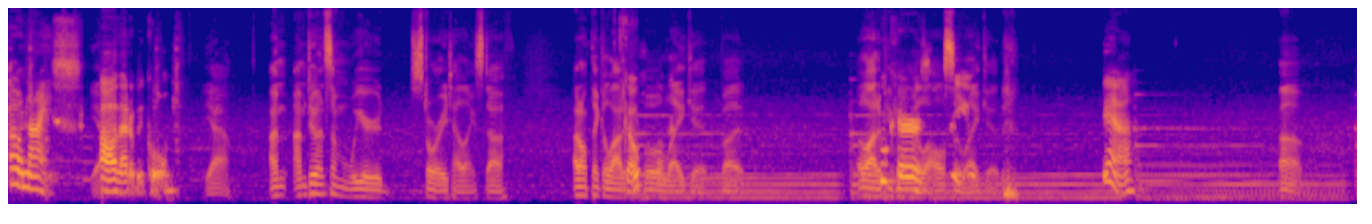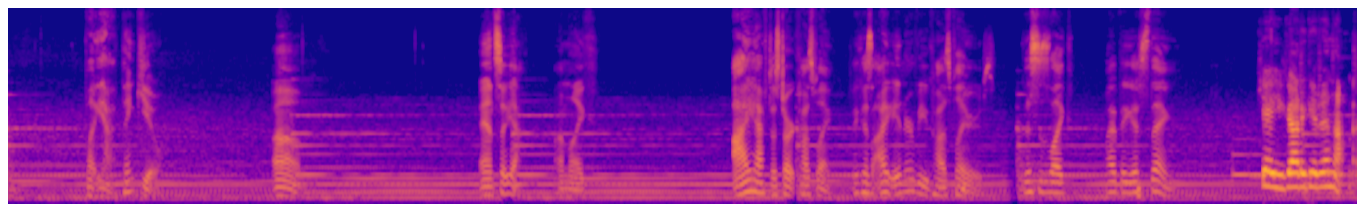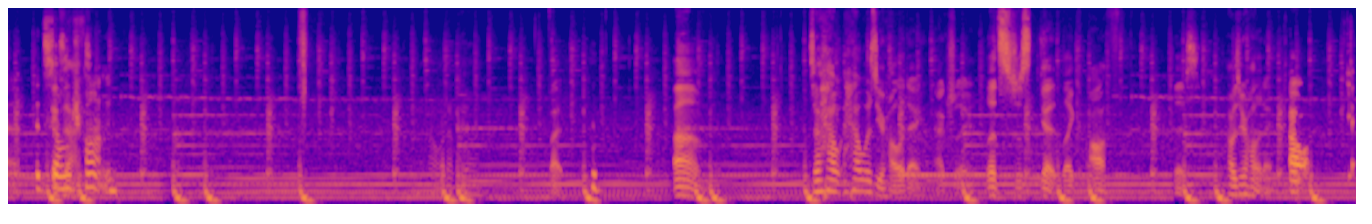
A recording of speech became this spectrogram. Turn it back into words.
Oh, nice. Yeah. Oh, that'll be cool. Yeah. I'm I'm doing some weird storytelling stuff. I don't think a lot of Go people will like it, but a lot of Who people will also like it. Yeah. Um, but yeah, thank you. Um, and so yeah, I'm like, I have to start cosplaying because I interview cosplayers. This is like my biggest thing. Yeah, you gotta get in on it. It's so Exactly. much fun. I don't know what I'm doing, but um, so how how was your holiday? Actually, let's just get like off this. How was your holiday? Oh,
